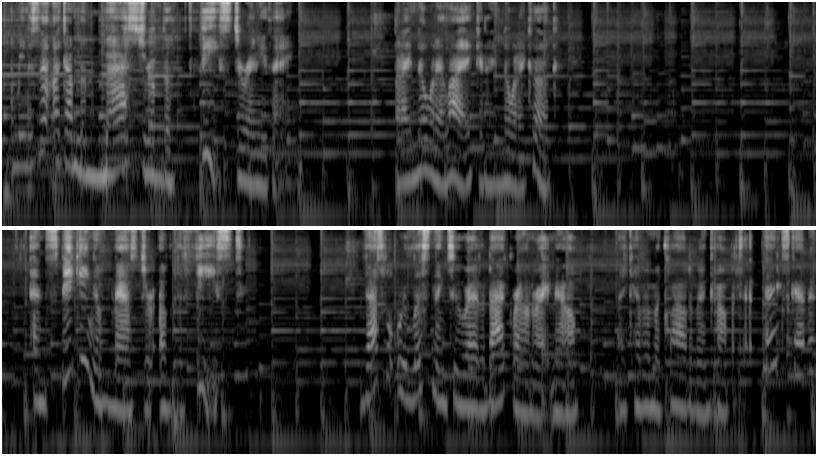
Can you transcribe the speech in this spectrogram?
I mean, it's not like I'm the master of the feast or anything, but I know what I like and I know what I cook. And speaking of master of the feast, that's what we're listening to right in the background right now by Kevin MacLeod of Incompetech. Thanks, Kevin.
